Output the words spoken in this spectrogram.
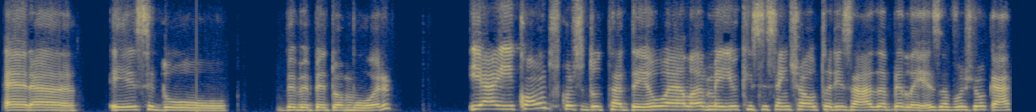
era esse do BBB do Amor. E aí, com o discurso do Tadeu, ela meio que se sente autorizada, beleza, vou jogar.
